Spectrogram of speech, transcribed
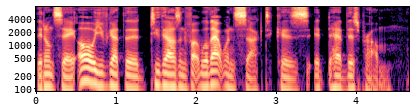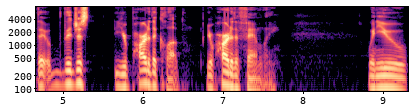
They don't say, "Oh, you've got the 2005." Well, that one sucked because it had this problem. They they just you're part of the club. You're part of the family. When you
